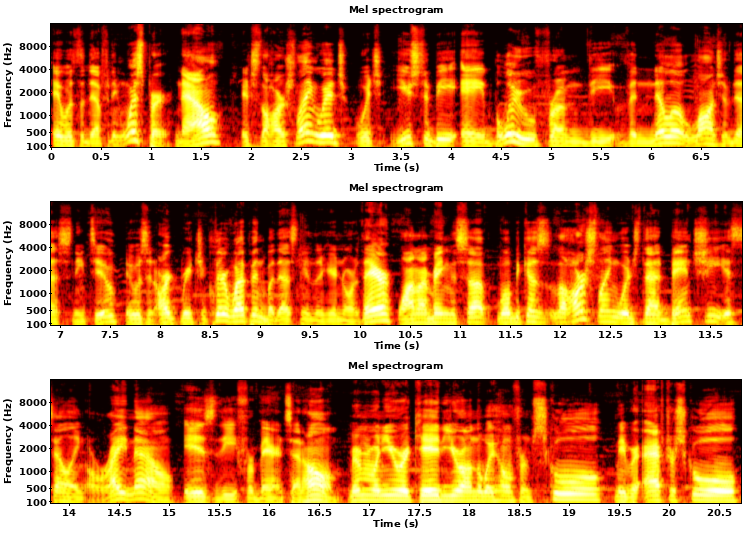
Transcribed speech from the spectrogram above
it was the Deafening Whisper. Now, it's the Harsh Language, which used to be a blue from the vanilla launch of Destiny 2. It was an arc breach and clear weapon, but that's neither here nor there. Why am I bringing this up? Well, because the Harsh Language that Banshee is selling right now is the Forbearance at home. Remember when you were a kid, you were on the way home from school, maybe after school,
